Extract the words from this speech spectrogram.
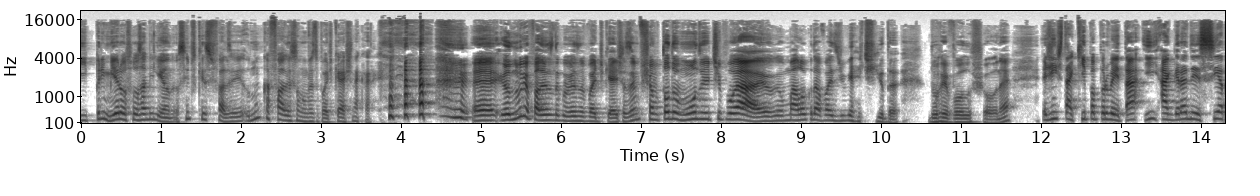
que primeiro eu sou Zamiliano. Eu sempre esqueço de fazer. Eu nunca falo isso no começo do podcast, né, cara? é, eu nunca falei isso no começo do podcast. Eu sempre chamo todo mundo e, tipo, ah, eu, o maluco da voz divertida do Revolu Show, né? A gente tá aqui para aproveitar e agradecer a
